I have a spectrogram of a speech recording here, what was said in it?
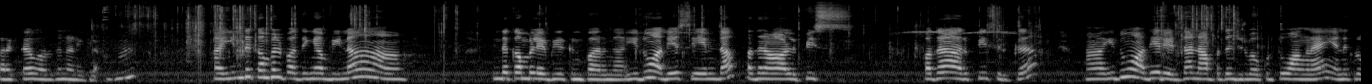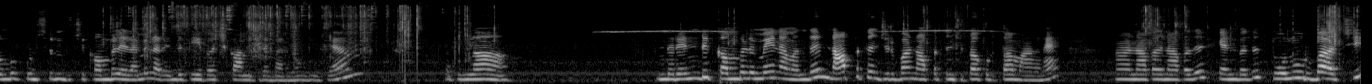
கரெக்டாக வருதுன்னு நினைக்கிறேன். இந்த கம்பல் பார்த்தீங்க அப்படின்னா இந்த கம்பல் எப்படி இருக்குன்னு பாருங்க. இதுவும் அதே சேம் தான். பதினாலு பீஸ் பதினாறு பீஸ் இருக்கு. இதுவும் அதே ரேட் தான் நாற்பத்தஞ்சு ரூபா கொடுத்து வாங்கினேன். எனக்கு ரொம்ப பிடிச்சிருந்துச்சு கம்பல் எல்லாமே. நான் ரெண்டு டேப் வச்சு காமிக்கிறேன் பாருங்க உங்களுக்கு. பார்த்தீங்களா இந்த ரெண்டு கம்பலுமே நான் வந்து நாற்பத்தஞ்சு ரூபா நாற்பத்தஞ்சு ரூபா கொடுத்தா வாங்கினேன். நாற்பது நாற்பது எண்பது தொண்ணூறுரூபா ஆச்சு.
